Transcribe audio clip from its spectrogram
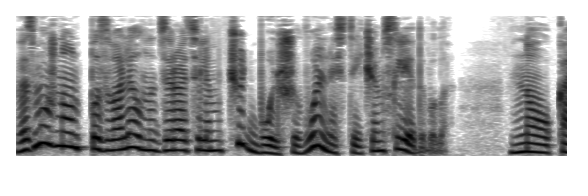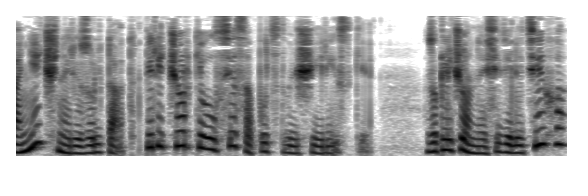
Возможно, он позволял надзирателям чуть больше вольностей, чем следовало но конечный результат перечеркивал все сопутствующие риски. Заключенные сидели тихо,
